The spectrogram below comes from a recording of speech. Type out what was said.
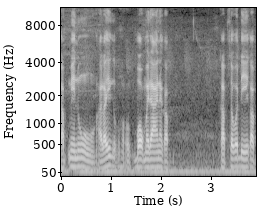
กับเมนูอะไรบอกไม่ได้นะครับกับสวัสดีครับ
